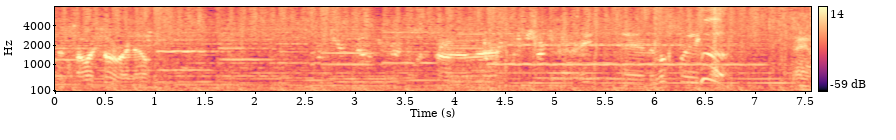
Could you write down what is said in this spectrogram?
That's how I feel right now. And it looks like Damn.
